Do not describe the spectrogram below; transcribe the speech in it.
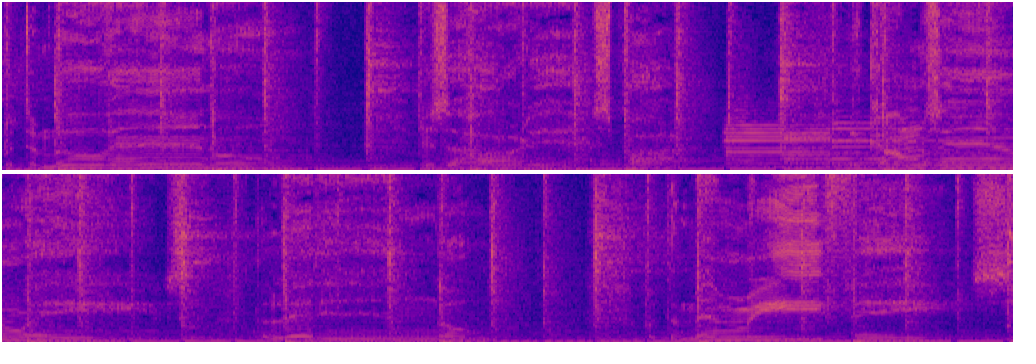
But the on is the hardest part. It comes in waves, the letting go. But the memory fades.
